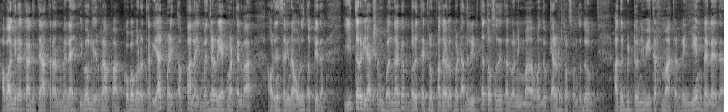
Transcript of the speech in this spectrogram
ಅವಾಗಿರೋಕ್ಕಾಗುತ್ತೆ ಆ ಥರ ಅಂದಮೇಲೆ ಇವಾಗಲೂ ಇರ್ರಪ್ಪ, ಕೋಪ ಬರುತ್ತೆ ರಿಯಾಕ್ಟ್ ಮಾಡಿ. ತಪ್ಪಲ್ಲ, ಈಗ ಮಂಜಳ ರಿಯಾಕ್ಟ್ ಮಾಡ್ತಾಯಿಲ್ವಾ ಅವ್ರದ್ದೇನು ಸರಿನಾ ಅವ್ರದ್ದು ತಪ್ಪಿದೆ. ಈ ಥರ ರಿಯಾಕ್ಷನ್ಗೆ ಬಂದಾಗ ಬರುತ್ತೆ ಕೆಲವೊಂದು ಪದಗಳು ಬಟ್ ಅದರಲ್ಲಿ ಇಡ್ತಾ ತೋರಿಸೋದೈತಲ್ವ ನಿಮ್ಮ ಒಂದು ಕ್ಯಾರೆಕ್ಟರ್ ತೋರಿಸುವಂಥದ್ದು ಅದನ್ನ ಬಿಟ್ಟು ನೀವು ಈ ಥರ ಮಾತಾಡಿದ್ರೆ ಏನು ಬೆಲೆ ಇದೆ?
